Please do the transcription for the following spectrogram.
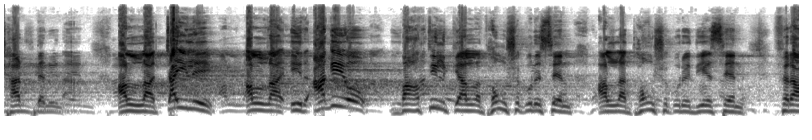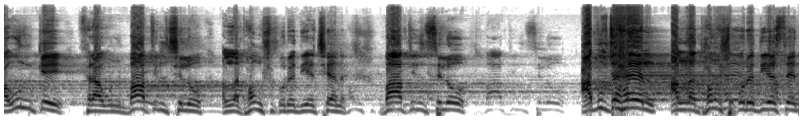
ছাড় দেন না। আল্লাহ চাইলে আল্লাহ এর আগেও বাতিলকে আল্লাহ ধ্বংস করেছেন আল্লাহ ধ্বংস করে দিয়েছেন। ফেরাউনকে ফেরাউন বাতিল ছিল আল্লাহ ধ্বংস করে দিয়েছেন। বাতিল ছিল আবু জাহেল আল্লাহ ধ্বংস করে দিয়েছেন,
